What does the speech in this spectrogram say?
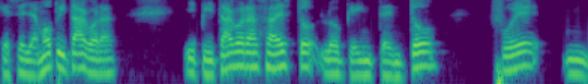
que se llamó Pitágoras y Pitágoras a esto lo que intentó fue mm,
